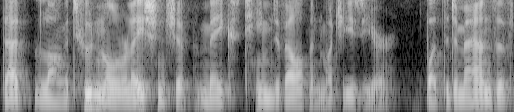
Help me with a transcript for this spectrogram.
That longitudinal relationship makes team development much easier. But the demands of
